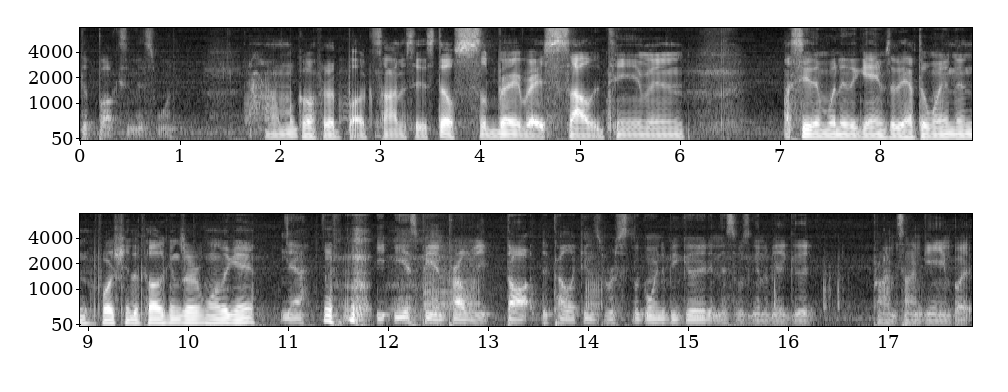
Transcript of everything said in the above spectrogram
the Bucks in this one. I'm going for the Bucks. Honestly, it's still a very, very solid team, and I see them winning the games that they have to win. And fortunately, the Pelicans are one of the game. Yeah, ESPN probably thought the Pelicans were still going to be good, and this was going to be a good primetime game, but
